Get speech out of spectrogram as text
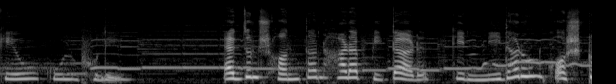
কেউ কুল ভুলি একজন সন্তান হারা পিতার কি নিদারুণ কষ্ট?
